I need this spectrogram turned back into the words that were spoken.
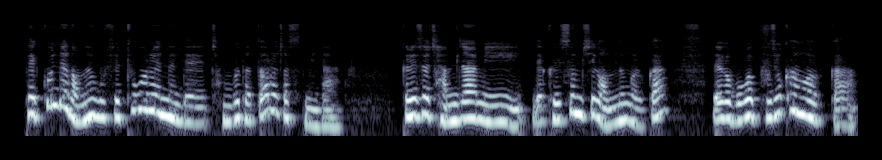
100군데 넘는 곳에 투고를 했는데 전부 다 떨어졌습니다. 그래서 잠잠히 내 글솜씨가 없는 걸까? 내가 뭐가 부족한 걸까?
